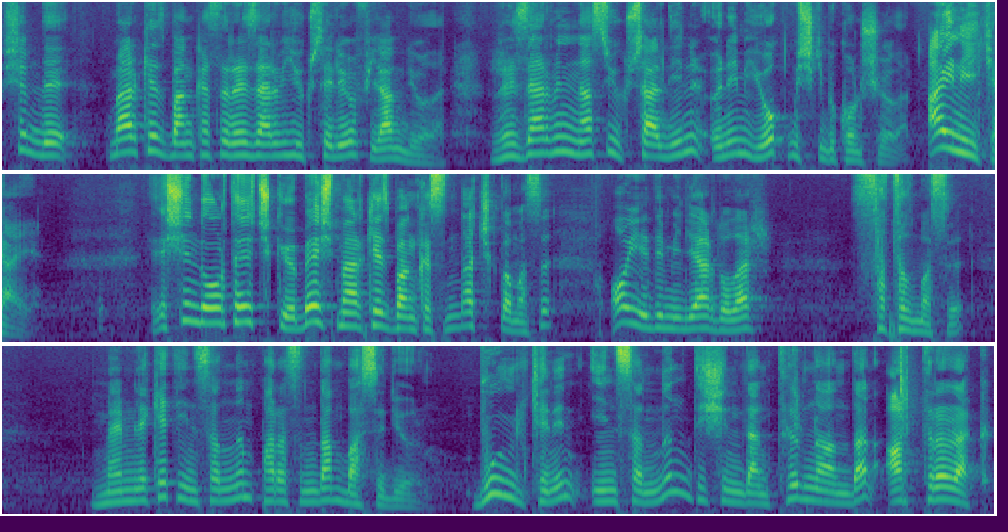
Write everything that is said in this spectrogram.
Şimdi Merkez Bankası rezervi yükseliyor filan diyorlar. Rezervin nasıl yükseldiğinin önemi yokmuş gibi konuşuyorlar. Aynı hikaye. E şimdi ortaya çıkıyor 5 Merkez Bankası'nın açıklaması 17 milyar dolar satılması. Memleket insanının parasından bahsediyorum. Bu ülkenin insanının dişinden tırnağından arttırarak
